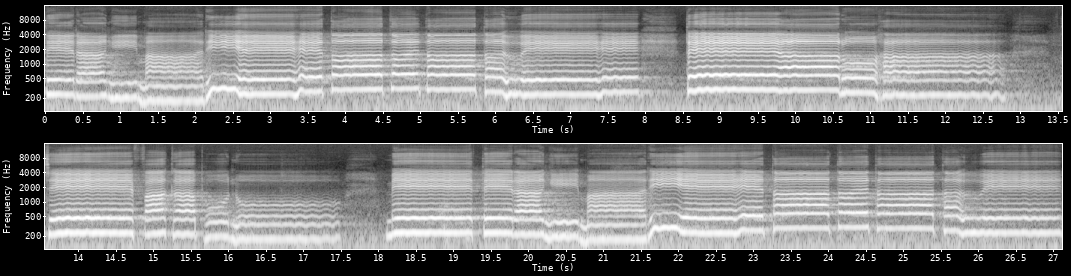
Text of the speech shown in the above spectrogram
te rangi mari e tātai tātau e. Te aroha te whakapono me te rangi mari e tātou tātou e.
